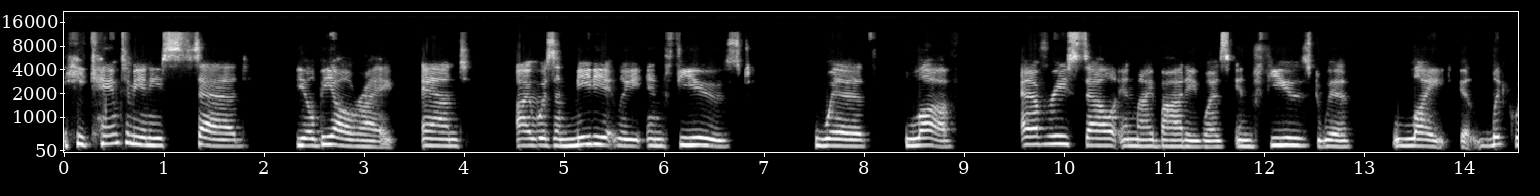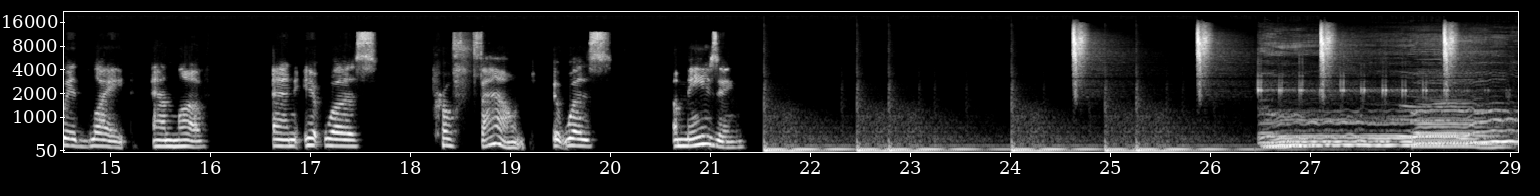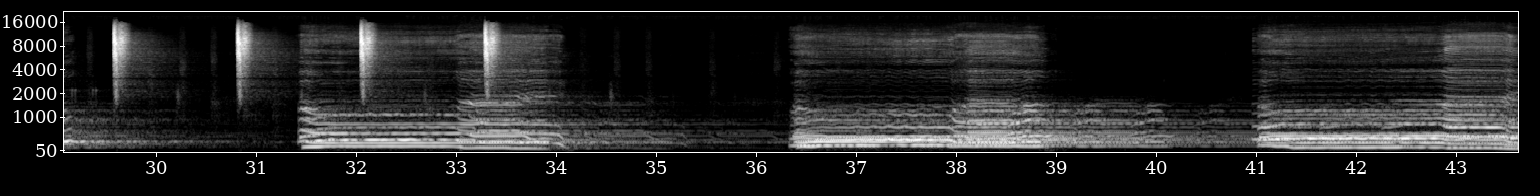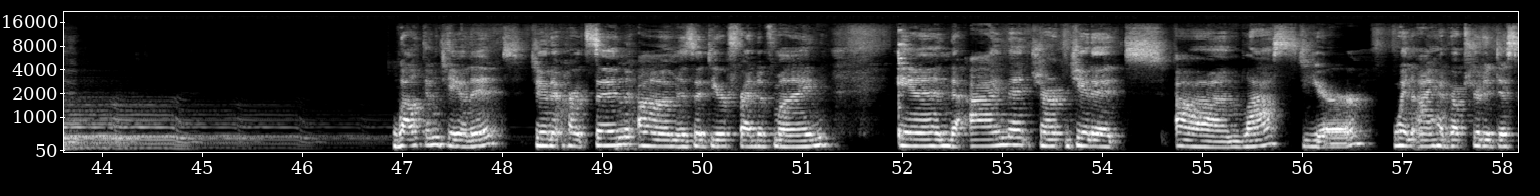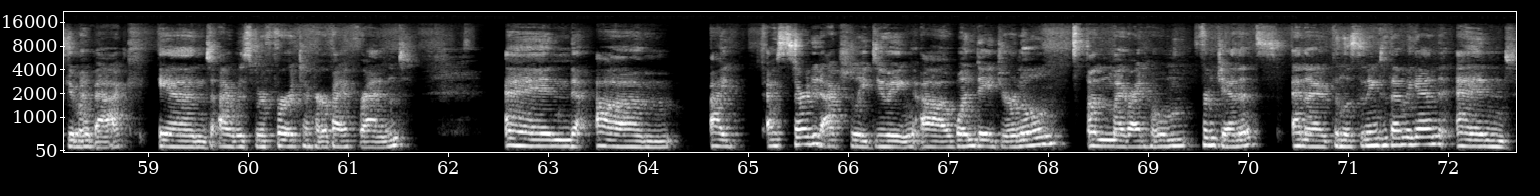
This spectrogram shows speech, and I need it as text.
he came to me and he said, You'll be all right. And I was immediately infused with love. Every cell in my body was infused with light, liquid light and love. And it was profound. It was amazing. Welcome Janet. Janet Heartson um, is a dear friend of mine. And I met Janet um, last year when I had ruptured a disc in my back, and I was referred to her by a friend. And um, I I started actually doing a one day journal on my ride home from Janet's, and I've been listening to them again. And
